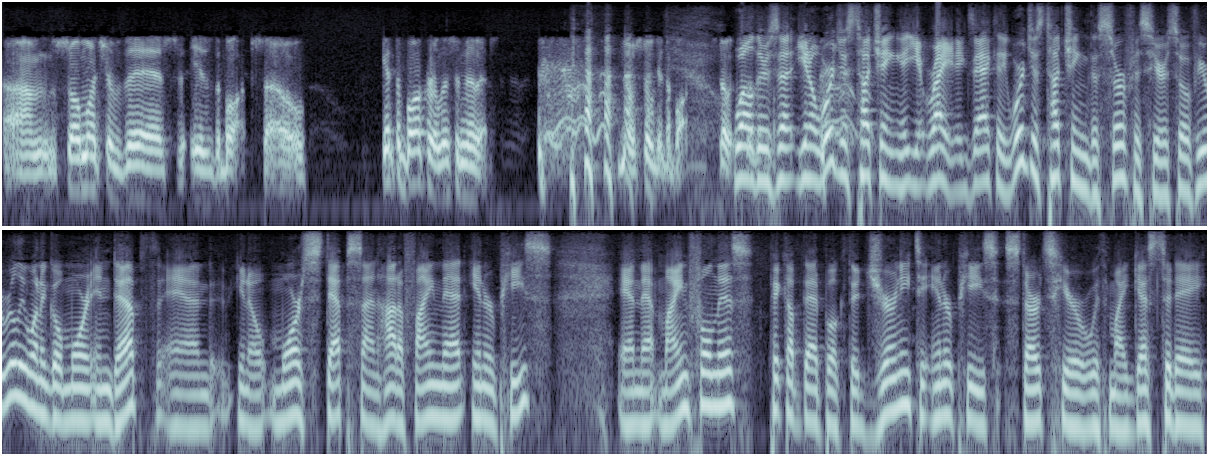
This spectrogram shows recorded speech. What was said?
Um, so much of this is the book. So get the book or listen to this. no, still get the book. Still, well, there's a, you know, we're just touching, yeah, right, exactly. We're just touching the surface here. So if you really want to go more in depth and, you know, more steps on how to find that inner peace and that mindfulness, pick up that book. The Journey to Inner Peace starts here with my guest today,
